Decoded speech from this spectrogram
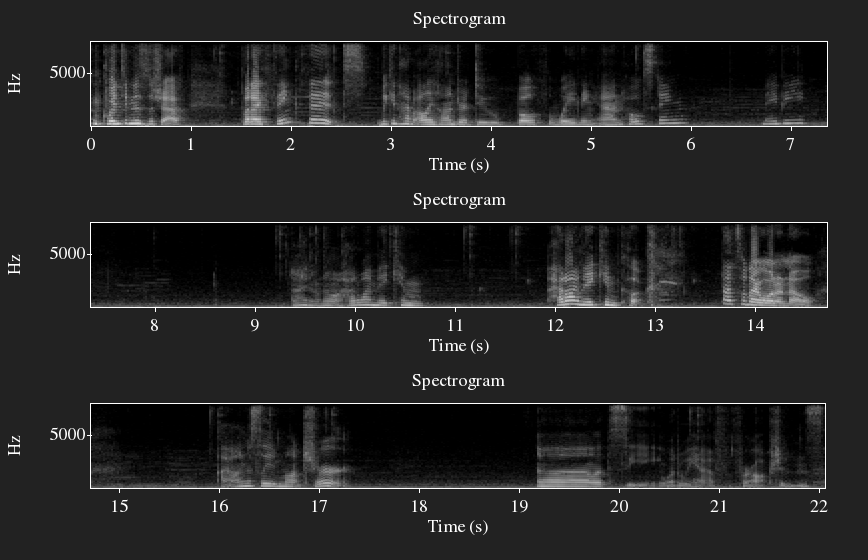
Quentin is the chef. But I think that we can have Alejandra do both waiting and hosting. Maybe? I don't know. How do I make him. How do I make him cook? That's what I want to know. I honestly am not sure. Uh, let's see. What do we have for options?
